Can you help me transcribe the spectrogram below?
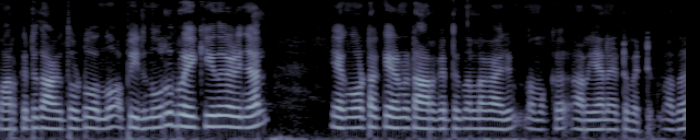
മാർക്കറ്റ് താഴത്തോട്ട് വന്നു. അപ്പോൾ ഇരുന്നൂറ് ബ്രേക്ക് ചെയ്ത് കഴിഞ്ഞാൽ എങ്ങോട്ടൊക്കെയാണ് ടാർഗറ്റ് എന്നുള്ള കാര്യം നമുക്ക് അറിയാനായിട്ട് പറ്റും. അത്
